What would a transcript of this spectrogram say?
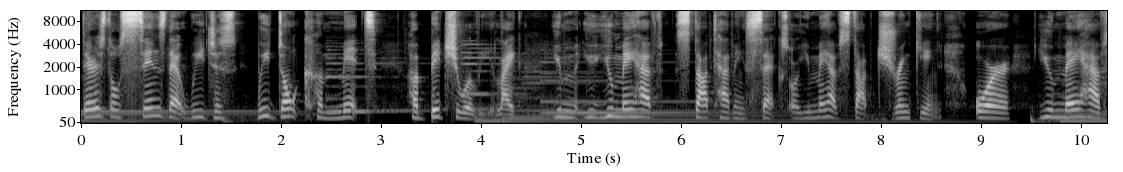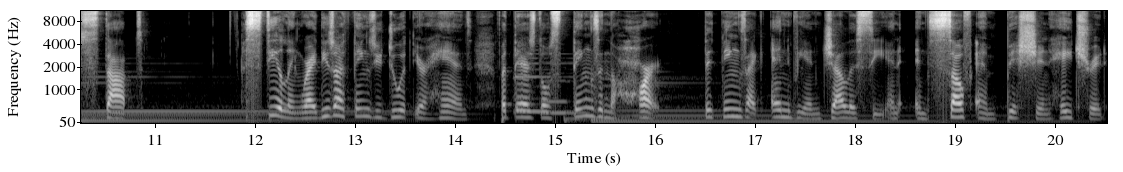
there's those sins that we just we don't commit habitually. Like you, you you may have stopped having sex or you may have stopped drinking or you may have stopped stealing, right? These are things you do with your hands, but there's those things in the heart. The things like envy and jealousy and, and self ambition, hatred.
